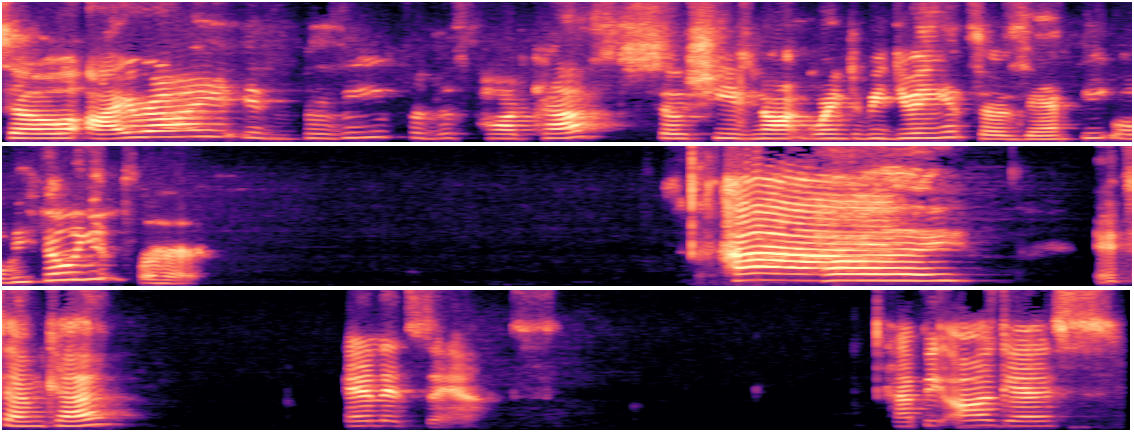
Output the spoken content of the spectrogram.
So Ira is busy for this podcast, so she's not going to be doing it. So Xanthi will be filling in for her. Hi. Hi, it's MK. And it's Xanth. Happy August.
